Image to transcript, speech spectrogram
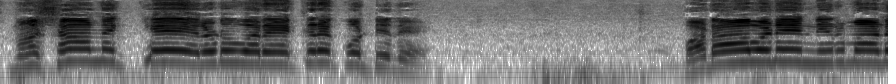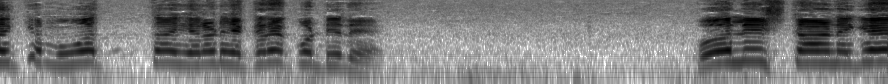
ಸ್ಮಶಾನಕ್ಕೆ ಎರಡೂವರೆ ಎಕರೆ ಕೊಟ್ಟಿದೆ. ಬಡಾವಣೆ ನಿರ್ಮಾಣಕ್ಕೆ ಮೂವತ್ತ ಎರಡು ಎಕರೆ ಕೊಟ್ಟಿದೆ. ಪೊಲೀಸ್ ಠಾಣೆಗೆ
